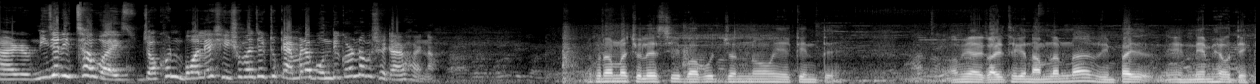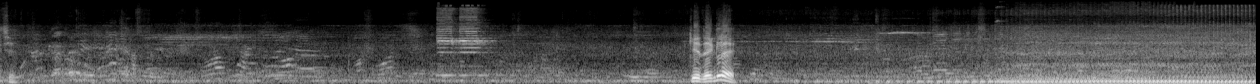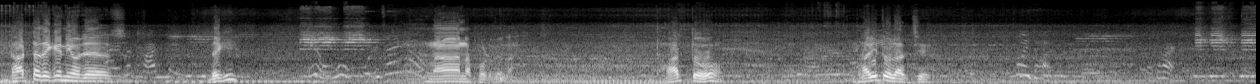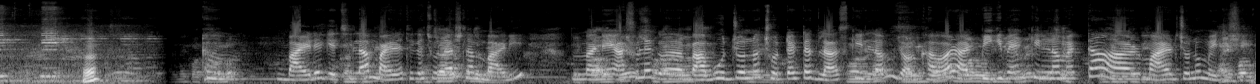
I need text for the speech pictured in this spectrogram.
আর নিজের ইচ্ছা ওয়াইজ যখন বলে সেই সময় যে একটু ক্যামেরা বন্দি করে নেবো সেটা আর হয় না এখন আমরা চলে এসেছি বাবুর জন্য এ কিনতে। আমি আর গাড়ি থেকে নামলাম না, রিম্পাই নেমেও দেখছে। কি দেখলে? ধারটা দেখে নিও যে, দেখি। না না, পড়বে না। ধার তো, ভারী তো লাগছে। হ্যাঁ? বাইরে গেছিলাম বাইরে থেকে চলে আসলাম বাড়ি। মানে আসলে বাবুর জন্য ছোট্ট একটা গ্লাস কিনলাম জল খাওয়ার আর পিগি ব্যাংক কিনলাম একটা আর মায়ের জন্য মেডিসিন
